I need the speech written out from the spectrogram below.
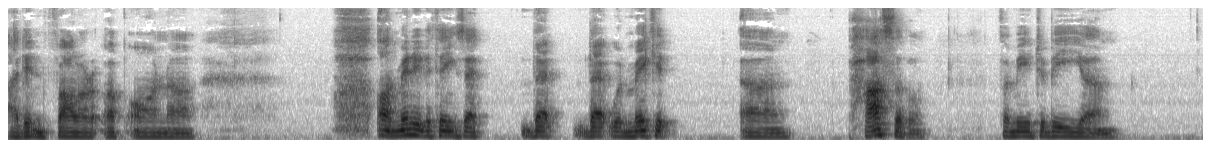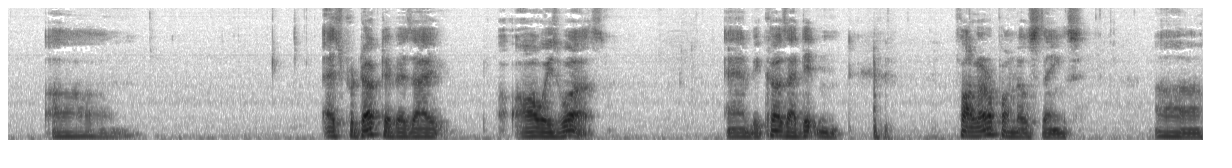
I didn't follow up on uh, on many of the things that that that would make it um, possible for me to be um, um, as productive as I always was. And because I didn't follow up on those things, uh,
